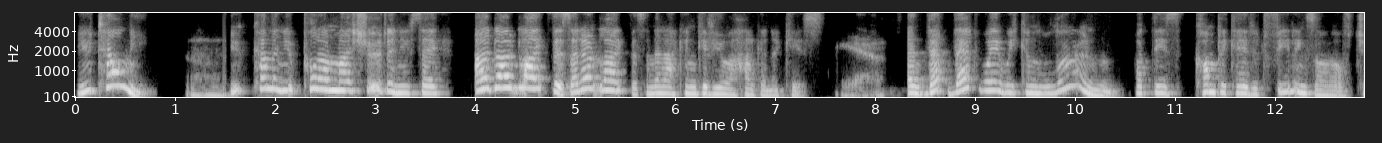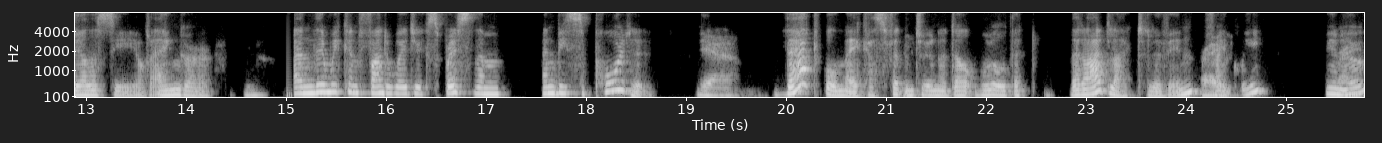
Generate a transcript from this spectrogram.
you tell me. Uh-huh. You come and you pull on my shirt and you say, I don't like this. I don't like this. And then I can give you a hug and a kiss Yeah. and that that way we can learn what these complicated feelings are of jealousy of anger Mhm. and then we can find a way to express them and be supported Yeah. that will make us fit into an adult world that that i'd like to live in Right. frankly you Right. know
